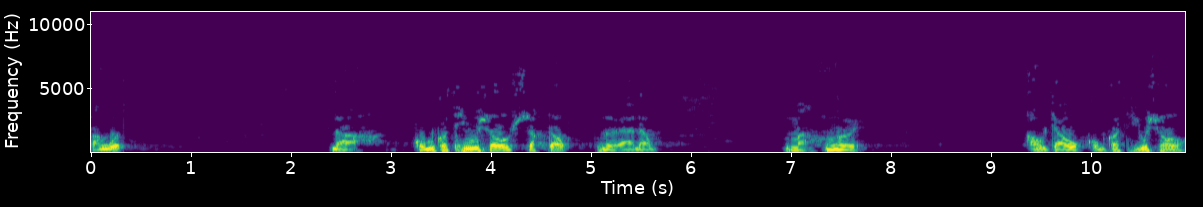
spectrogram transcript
phản quốc. Đó, cũng có thiếu số rất tốt người Á Đông, mà người Âu Châu cũng có thiểu số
